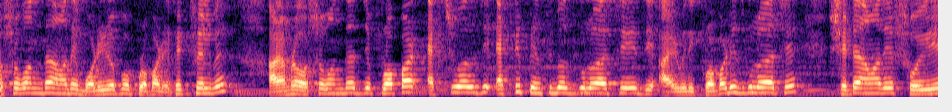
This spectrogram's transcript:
অশ্বগন্ধা আমাদের বডির ওপর প্রপার এফেক্ট ফেলবে। আর আমরা অশ্বগন্ধার যে প্রপার অ্যাকচুয়াল যে অ্যাক্টিভ প্রিন্সিপালসগুলো আছে, যে আয়ুর্বেদিক প্রপার্টিসগুলো আছে, সেটা আমাদের শরীরে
